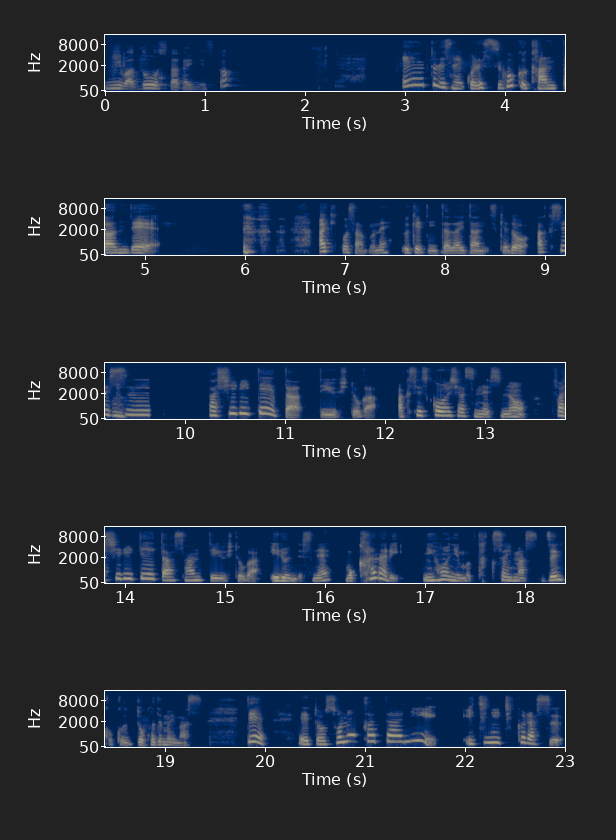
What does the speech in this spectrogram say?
にはどうしたらいいんですか？えー、っとですね、これすごく簡単で、あきこさんもね、受けていただいたんですけど、アクセスファシリテーターっていう人がアクセスコンシャスネスのファシリテーターさんっていう人がいるんですね。もうかなり日本にもたくさんいます。全国どこでもいます。で、えーと、その方に1日クラス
